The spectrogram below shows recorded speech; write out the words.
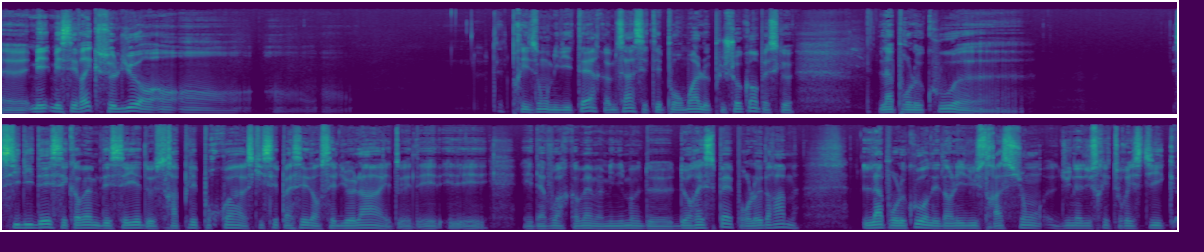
Euh, mais, mais c'est vrai que ce lieu en, en, prison militaire comme ça, c'était pour moi le plus choquant parce que Là, pour le coup, euh, si l'idée c'est quand même d'essayer de se rappeler pourquoi ce qui s'est passé dans ces lieux-là et, d'avoir quand même un minimum de, respect pour le drame, là pour le coup on est dans l'illustration d'une industrie touristique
